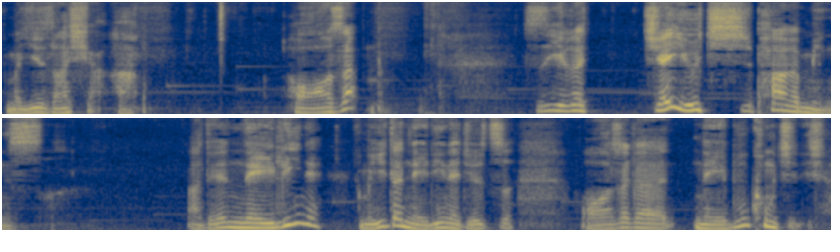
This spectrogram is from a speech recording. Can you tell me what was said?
那么伊是这样写啊，豪宅是一个极有气派的名字啊，但是内里呢，那么伊的内里呢，就是指豪宅个内部空间里向，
